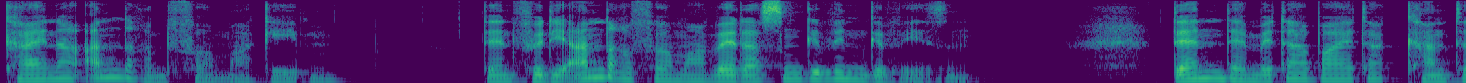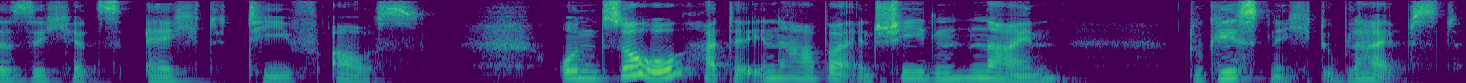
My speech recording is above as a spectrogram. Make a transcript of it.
keiner anderen Firma geben. Denn für die andere Firma wäre das ein Gewinn gewesen. Denn der Mitarbeiter kannte sich jetzt echt tief aus. Und so hat der Inhaber entschieden, nein, du gehst nicht, du bleibst.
